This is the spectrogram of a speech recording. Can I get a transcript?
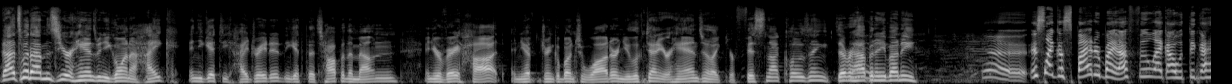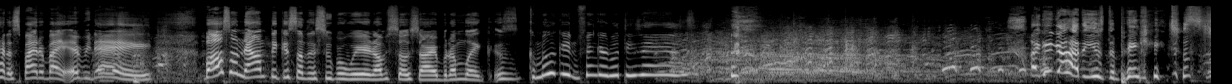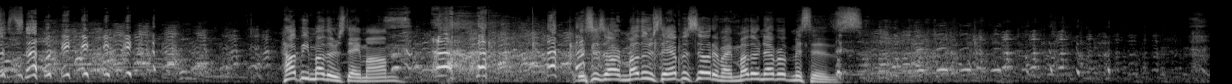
That's what happens to your hands when you go on a hike and you get dehydrated and you get to the top of the mountain and you're very hot and you have to drink a bunch of water and you look down at your hands and you're like your fist's not closing. Does that ever happen to anybody? Yeah, it's like a spider bite. I feel like I would think I had a spider bite every day. But also now I'm thinking something super weird. I'm so sorry, but I'm like, is Camilla getting fingered with these hands? like he gonna have to use the pinky just, just so he- Happy Mother's Day, Mom. This is our Mother's Day episode and my mother never misses. I'm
